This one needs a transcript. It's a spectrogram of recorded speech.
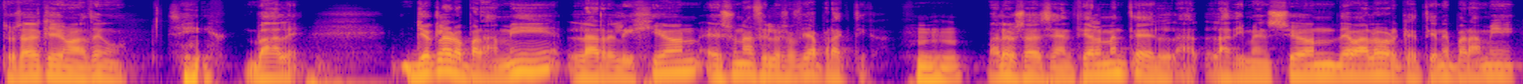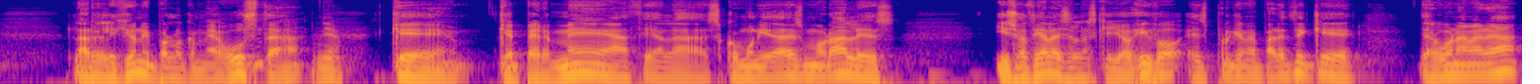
Tú sabes que yo no la tengo. Sí. Vale. Yo, claro, para mí la religión es una filosofía práctica. ¿Vale? O sea, esencialmente la, la dimensión de valor que tiene para mí la religión y por lo que me gusta que, que permee hacia las comunidades morales y sociales en las que yo vivo es porque me parece que, de alguna manera,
